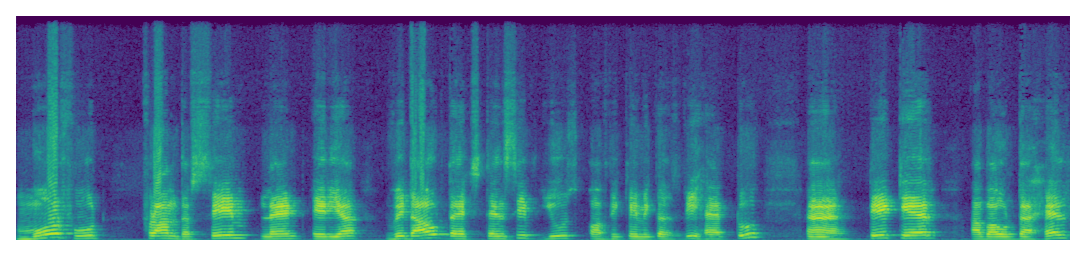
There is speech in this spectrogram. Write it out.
more food from the same land area without the extensive use of the chemicals. We have to uh, take care about the health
